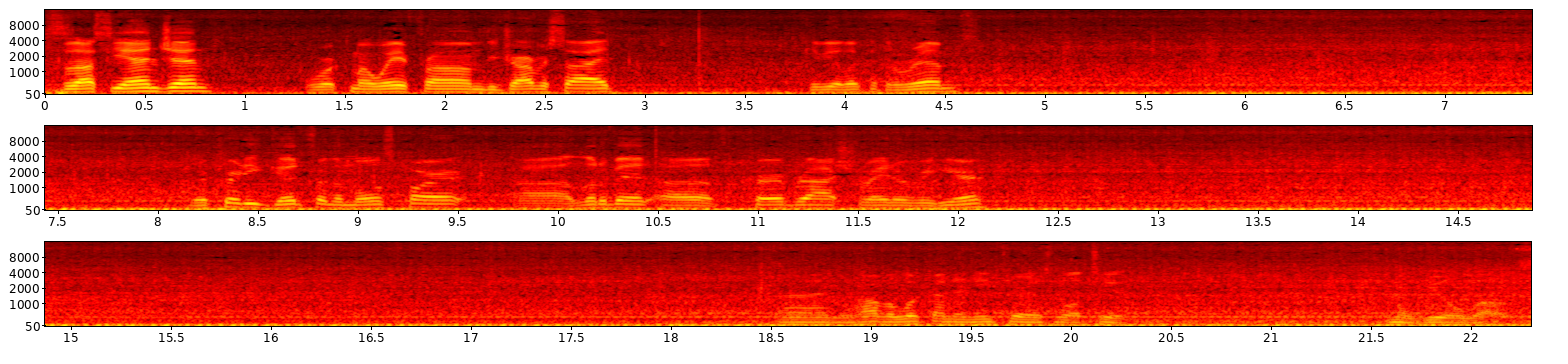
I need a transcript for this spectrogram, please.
So that's the engine. Work my way from the driver's side. Give you a look at the rims. They're pretty good for the most part. Uh, a little bit of curb rash right over here. And we'll have a look underneath here as well too. And the wheel wells.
